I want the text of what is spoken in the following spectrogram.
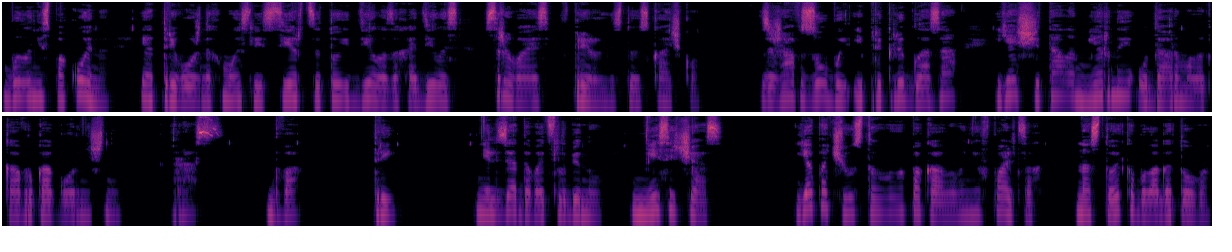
было неспокойно, и от тревожных мыслей сердце то и дело заходилось, срываясь в прерывистую скачку. Сжав зубы и прикрыв глаза, я считала мерные удары молотка в руках горничной. Раз, два, три. Нельзя давать слабину. Не сейчас. Я почувствовала покалывание в пальцах, Настойка была готова.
